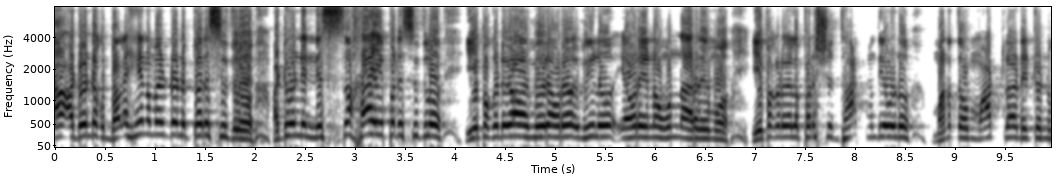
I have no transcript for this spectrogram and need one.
ఆ- అటువంటి ఒక బలహీనమైనటువంటి పరిస్థితిలో అటువంటి నిస్సహాయ పరిస్థితిలో ఈ పక్కటి వేళ మీరు ఎవరో మీలో ఎవరైనా ఉన్నారేమో ఈ పక్కటి వేళ పరిశుద్ధాత్మ దేవుడు మనతో మాట్లాడేటువంటి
